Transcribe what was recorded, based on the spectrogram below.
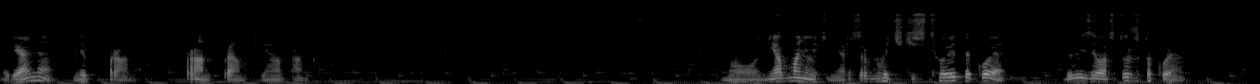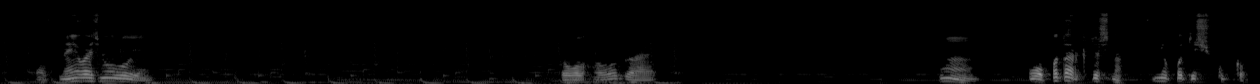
Реально? Или пранк? Пранк пранк я пранк. Но не обманывайте меня разработчики что это такое Друзья, у вас тоже такое? Так, ну я возьму Луи. Долго лагает. А, о, подарок точно. Не по тысячу кубков.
